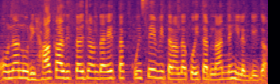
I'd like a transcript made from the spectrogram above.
ਉਹਨਾਂ ਨੂੰ ਰਿਹਾ ਕਰ ਦਿੱਤਾ ਜਾਂਦਾ ਹੈ, ਤਾਂ ਕਿਸੇ ਵੀ ਤਰ੍ਹਾਂ ਦਾ ਕੋਈ ਧਰਨਾ ਨਹੀਂ ਲੱਗੇਗਾ।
